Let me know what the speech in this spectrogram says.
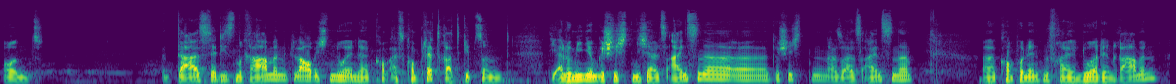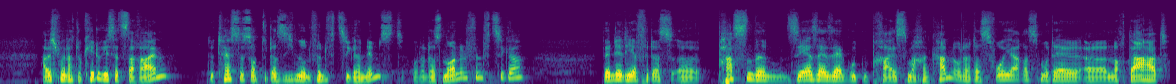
Und da es ja diesen Rahmen, glaube ich, nur in der als Komplettrad gibt und die Aluminiumgeschichten nicht als einzelne äh, Geschichten, also als einzelne äh, komponentenfrei nur den Rahmen, habe ich mir gedacht, okay, du gehst jetzt da rein, du testest, ob du das 57er nimmst oder das 59er. Wenn der dir für das äh, passende sehr, sehr, sehr guten Preis machen kann oder das Vorjahresmodell äh, noch da hat,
